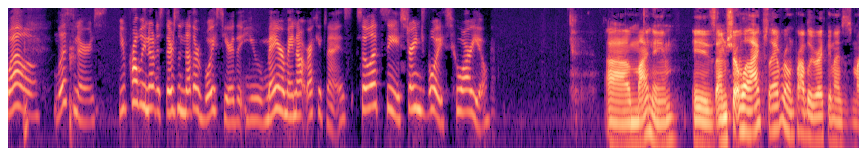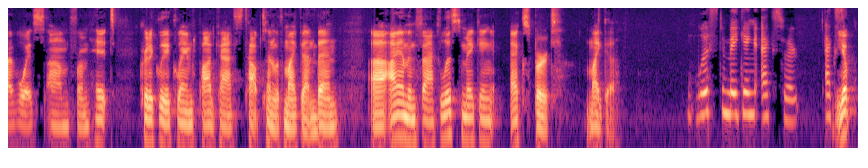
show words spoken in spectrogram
well, listeners, you've probably noticed there's another voice here that you may or may not recognize. So let's see. Strange voice, who are you? Uh, my name is, I'm sure, well, actually, everyone probably recognizes my voice um, from hit critically acclaimed podcast Top 10 with Micah and Ben. Uh, I am, in fact, list making expert Micah. List making expert. Expert. Yep.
